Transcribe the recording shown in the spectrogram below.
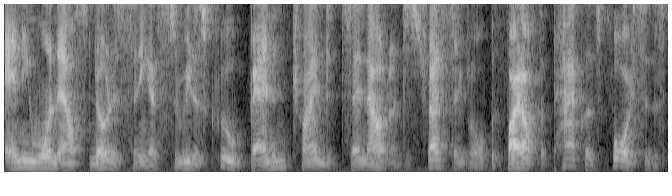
anyone else noticing as Cerritos crew abandoned trying to send out a distress signal to fight off the Pakled's forces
